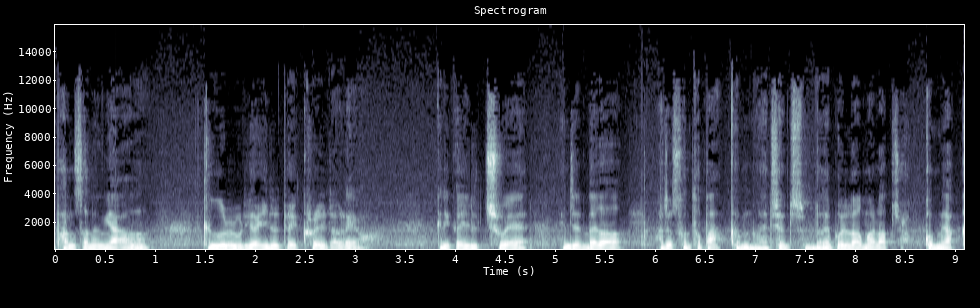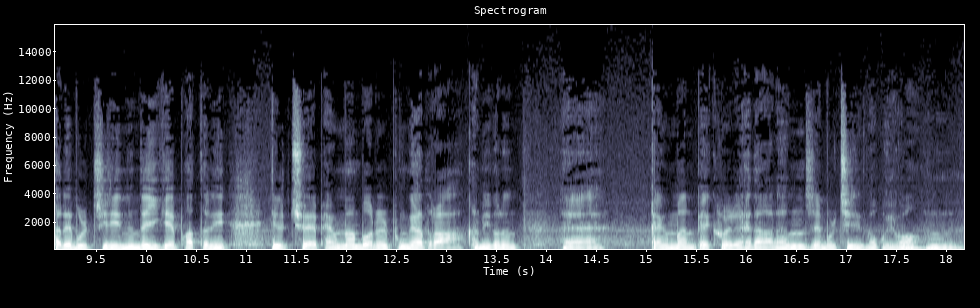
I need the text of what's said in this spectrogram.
방사능 양, 그걸 우리가 1베크렐이라고 그래요. 그러니까 1초에 이제 내가 아주 손톱만큼 눈에 보일라만 조금 약간의 물질이 있는데 이게 봤더니 1초에 100만 번을 붕괴하더라. 그럼 이거는 예, 100만 베크렐에 해당하는 이제 물질인 거고요. 음.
